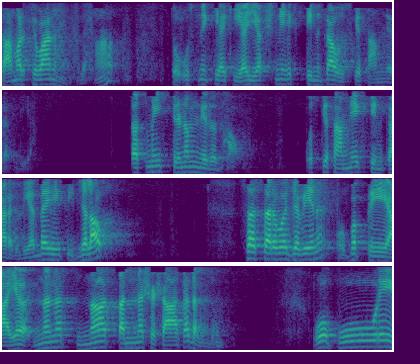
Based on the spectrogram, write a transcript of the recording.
सामर्थ्यवान हैं। हाँ। तो उसने क्या किया? यक्ष ने एक तिनका उसके सामने रख दिया। तस्मय तृणम निरधाव उसके सामने एक तिनका रख दिया, दहेती, जलाओ। स सर्वजवेन उपप्रेयाय न न तन्न शशाक दग्धुम। वो पूरे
